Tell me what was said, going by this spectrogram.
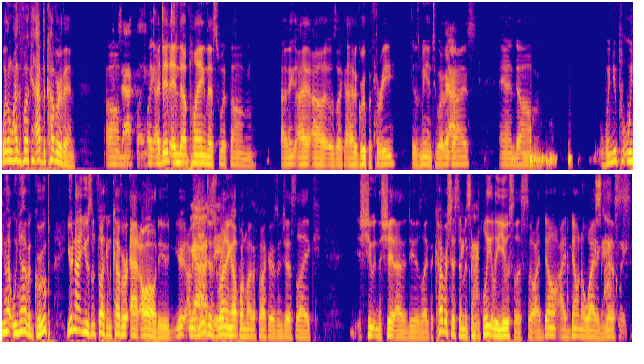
well then why the fuck have the cover then? Um exactly. like I did end up playing this with um I think I uh it was like I had a group of 3. It was me and two other Yeah. guys. And um when you when you have, when you have a group, you're not using fucking cover at all, dude. You're I mean Yeah, you're just dude. running up on motherfuckers and just like shooting the shit out of dudes. Like the cover system is completely useless, so I don't I don't know why it Exactly. exists.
